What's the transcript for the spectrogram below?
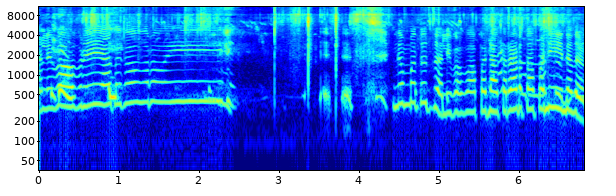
अरे बापरे आता काय करा बाई? गंमतच झाली बाबा आपण आता रडता पण येईन धड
